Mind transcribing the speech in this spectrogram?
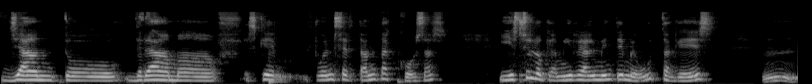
llanto, drama. Es que pueden ser tantas cosas. Y eso es lo que a mí realmente me gusta, que es mm,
